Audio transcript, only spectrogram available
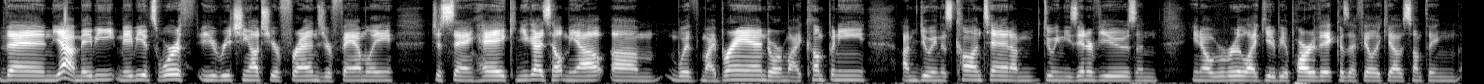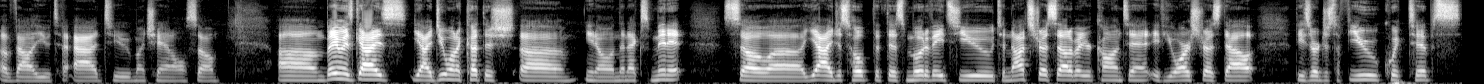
then yeah, maybe maybe it's worth you reaching out to your friends, your family, just saying, hey, can you guys help me out um, with my brand or my company? I'm doing this content, I'm doing these interviews, and you know, we really like you to be a part of it because I feel like you have something of value to add to my channel. So, um, but anyways, guys, yeah, I do want to cut this, uh, you know, in the next minute. So, uh, yeah, I just hope that this motivates you to not stress out about your content. If you are stressed out, these are just a few quick tips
